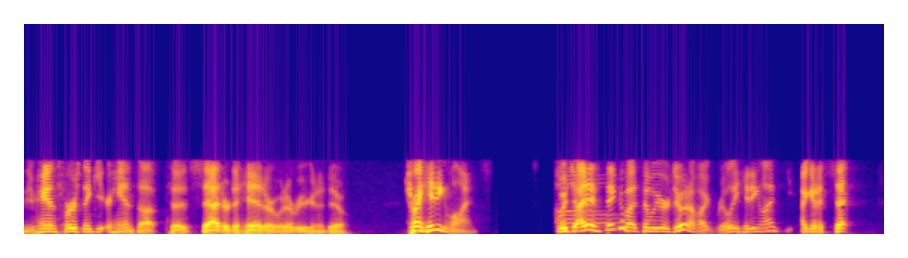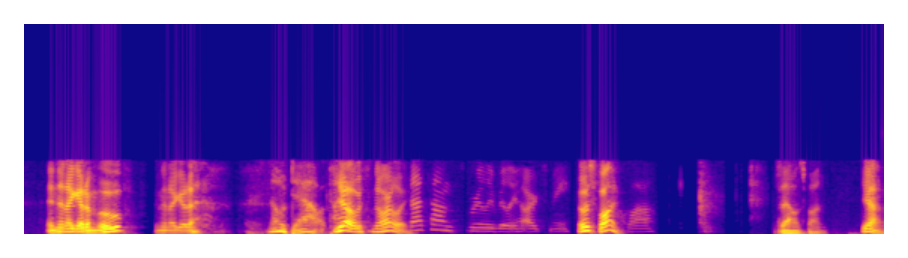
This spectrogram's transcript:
with your hands first, then get your hands up to set or to hit or whatever you're going to do. Try hitting lines, which I didn't think about until we were doing. it. I'm like, really hitting lines? I got to set, and then I got to move, and then I got to. No doubt. Yeah, it was gnarly. That sounds really, really hard to me. It was fun. Wow. Sounds fun. Yeah,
